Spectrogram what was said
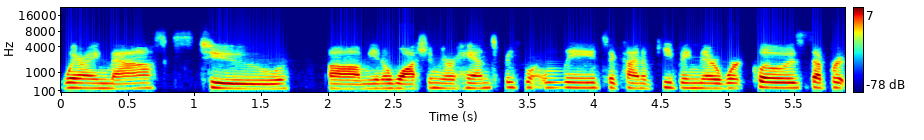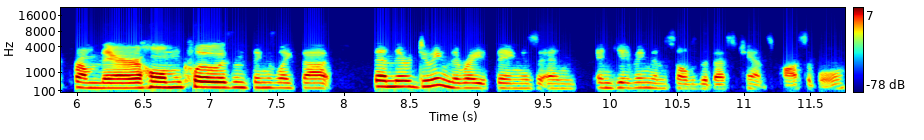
wearing masks to um, you know washing their hands frequently to kind of keeping their work clothes separate from their home clothes and things like that, then they're doing the right things and and giving themselves the best chance possible.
